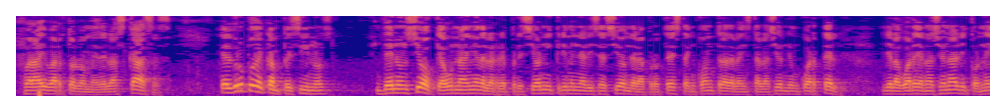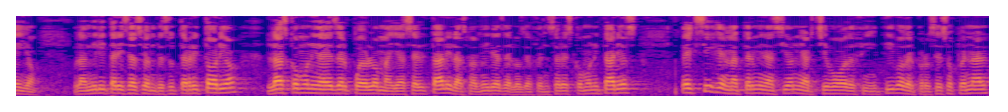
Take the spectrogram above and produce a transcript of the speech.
Fray Bartolomé de las Casas. El grupo de campesinos denunció que a un año de la represión y criminalización de la protesta en contra de la instalación de un cuartel de la Guardia Nacional y con ello la militarización de su territorio, las comunidades del pueblo maya celtal y las familias de los defensores comunitarios exigen la terminación y archivo definitivo del proceso penal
